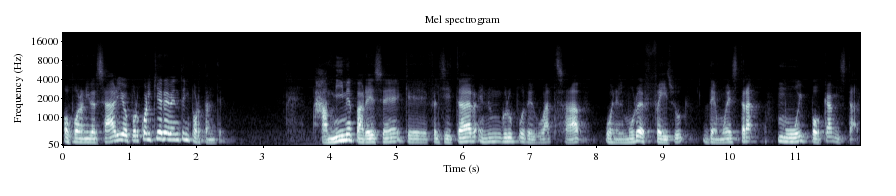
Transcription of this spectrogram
o por aniversario o por cualquier evento importante. A mí me parece que felicitar en un grupo de WhatsApp o en el muro de Facebook demuestra muy poca amistad.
